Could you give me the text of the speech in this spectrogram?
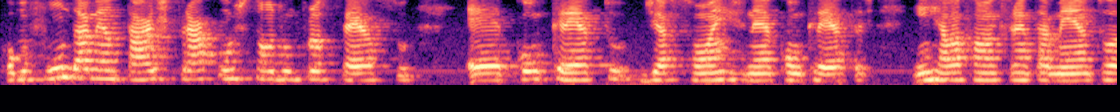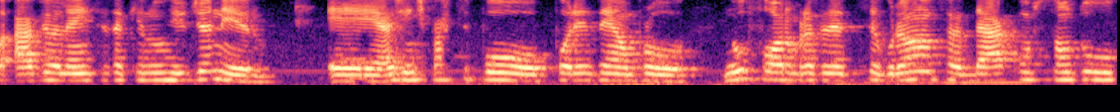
como fundamentais para a construção de um processo é, concreto de ações né, concretas em relação ao enfrentamento a violências aqui no Rio de Janeiro. É, a gente participou, por exemplo, no Fórum Brasileiro de Segurança, da construção do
